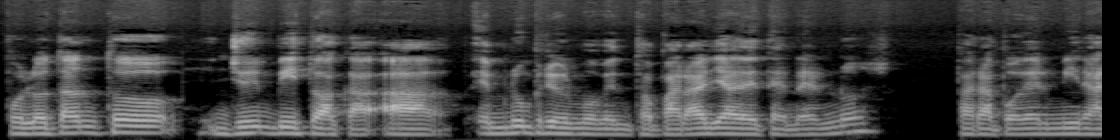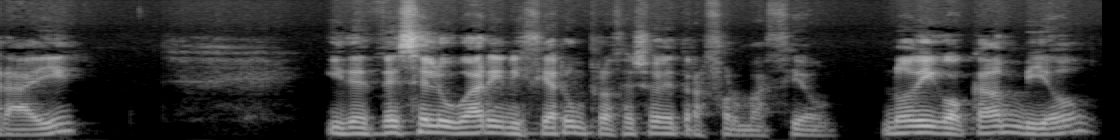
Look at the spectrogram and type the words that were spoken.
por lo tanto, yo invito a, en un primer momento a parar y a detenernos para poder mirar ahí y desde ese lugar iniciar un proceso de transformación. No digo cambio,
